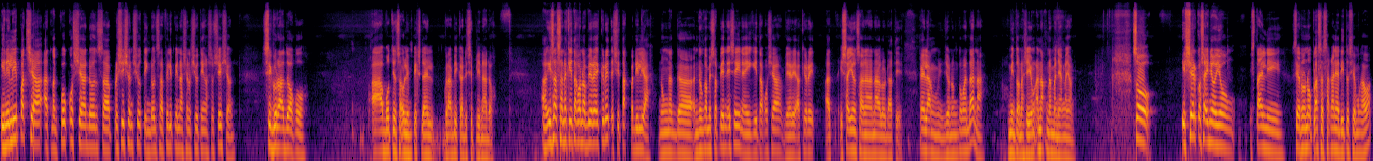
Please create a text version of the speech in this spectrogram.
inilipat siya at nag-focus siya doon sa precision shooting, doon sa Philippine National Shooting Association, sigurado ako, aabot yun sa Olympics dahil grabe ka disiplinado. Ang isa sa nakita ko na very accurate is si Tak Padilla. Nung nag, uh, andun kami sa PNSA, nakikita ko siya, very accurate. At isa yun sa nanalo dati. Kailang medyo nang tumanda na, huminto na siya. Yung anak naman niya ngayon. So, i-share ko sa inyo yung style ni Sir Nono Plaza sa kanya dito siya magawa.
